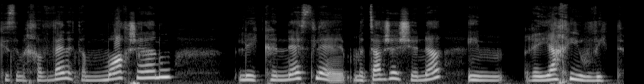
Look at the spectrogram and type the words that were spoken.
כי זה מכוון את המוח שלנו להיכנס למצב של שינה עם ראייה חיובית.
